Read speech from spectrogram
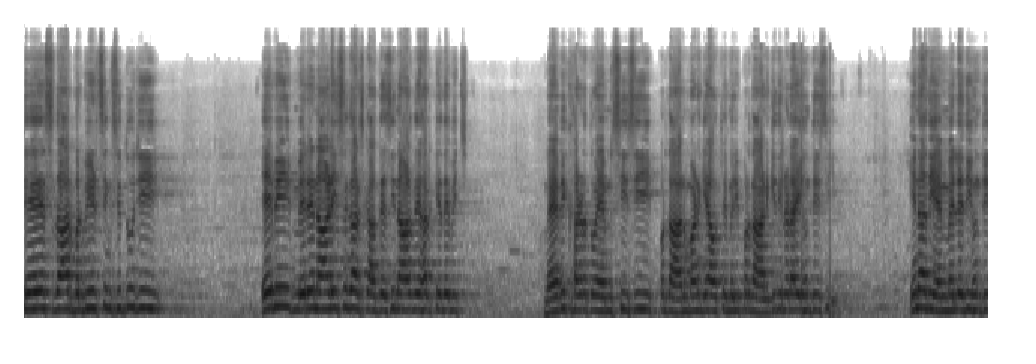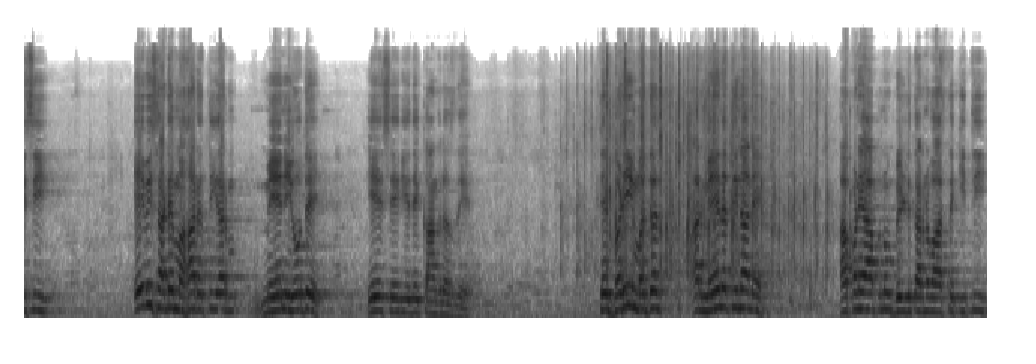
ਤੇ ਸਰਦਾਰ ਬਲਬੀਰ ਸਿੰਘ ਸਿੱਧੂ ਜੀ, ਇਹ ਵੀ ਮੇਰੇ ਨਾਲ ਹੀ ਸੰਘਰਸ਼ ਕਰਦੇ ਸੀ ਨਾਲ ਦੇ ਹਲਕੇ ਦੇ ਵਿੱਚ। ਮੈਂ ਵੀ ਖਰੜ ਤੋਂ ਐਮਸੀਸੀ ਪ੍ਰਧਾਨ ਬਣ ਗਿਆ। ਉੱਥੇ ਮੇਰੀ ਪ੍ਰਧਾਨਗੀ ਦੀ ਲੜਾਈ ਹੁੰਦੀ ਸੀ। ਇਹਨਾਂ ਦੀ ਐਮਐਲਏ ਦੀ ਹੁੰਦੀ ਸੀ। ਇਹ ਵੀ ਸਾਡੇ ਮਹਾਰਥੀ ਔਰ ਮੇਨ ਯੋਧੇ ਇਸ ਏਰੀਏ ਦੇ ਕਾਂਗਰਸ ਦੇ। ਹੈ। ਤੇ ਬੜੀ ਮਦਦ ਔਰ ਮਿਹਨਤ ਇਹਨਾਂ ਨੇ ਆਪਣੇ ਆਪ ਨੂੰ ਬਿਲਡ ਕਰਨ ਵਾਸਤੇ ਕੀਤੀ।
